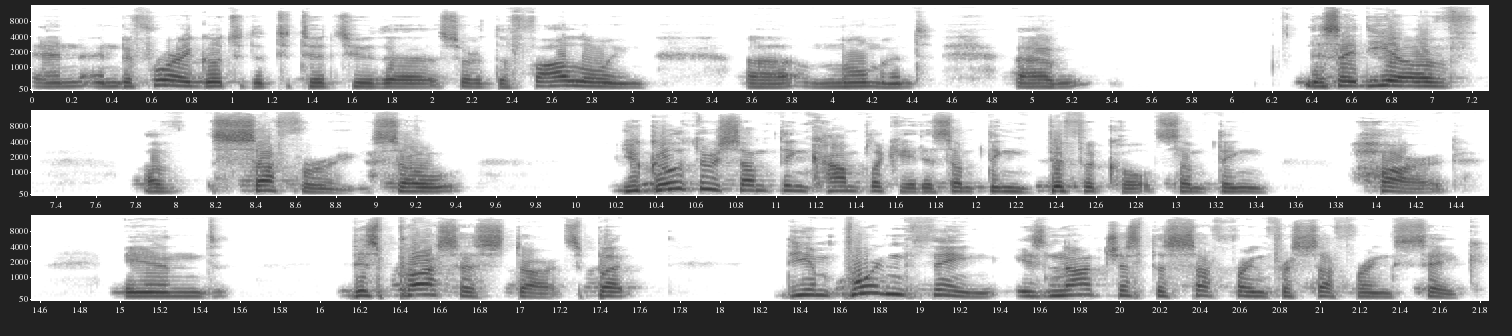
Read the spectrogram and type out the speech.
and and before I go to the to, to the sort of the following uh, moment, um, this idea of of suffering. So you go through something complicated, something difficult, something hard, and this process starts. But the important thing is not just the suffering for suffering's sake.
